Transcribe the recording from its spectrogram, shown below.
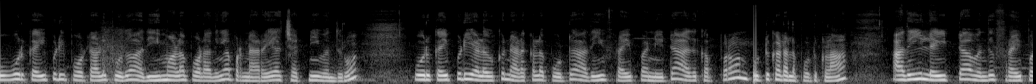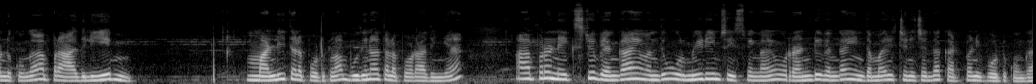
ஒவ்வொரு கைப்பிடி போட்டாலும் போதும். அதிகமாகலாம் போடாதீங்க. அப்புறம் நிறையா சட்னி வந்துடும் ஒரு கைப்பிடி அளவுக்கு நடக்கலை போட்டு அதையும் ஃப்ரை பண்ணிவிட்டு அதுக்கப்புறம் பொட்டுக்கடலை போட்டுக்கலாம். அதையும் லைட்டாக வந்து ஃப்ரை பண்ணிக்கோங்க. அப்புறம் அதுலேயே மல்லித்தலை போட்டுக்கலாம். புதினா தலை போடாதீங்க. அப்புறம் நெக்ஸ்ட்டு வெங்காயம் வந்து ஒரு மீடியம் சைஸ் வெங்காயம் ஒரு ரெண்டு வெங்காயம் இந்த மாதிரி சின்ன சின்னதாக கட் பண்ணி போட்டுக்கோங்க.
